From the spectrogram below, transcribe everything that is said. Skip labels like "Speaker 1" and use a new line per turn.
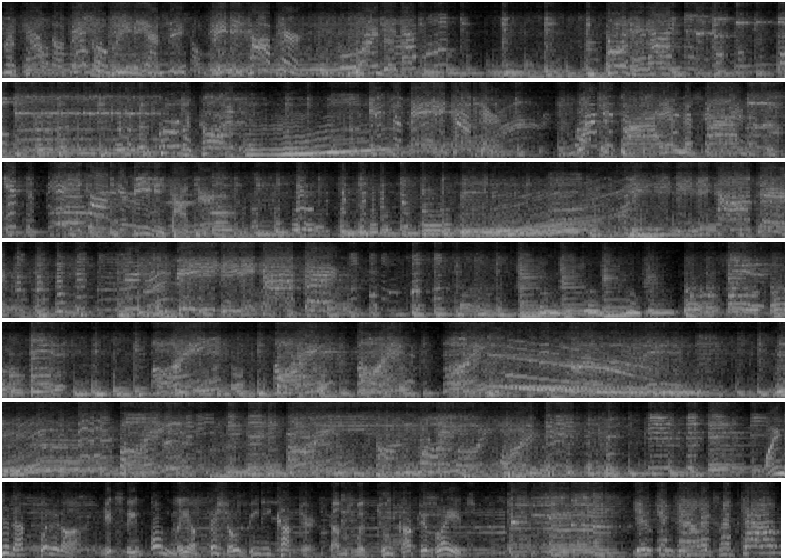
Mattel's official Beany and Cecil Beany Copter. Wind it up. Put it on. Pull the cord.
Wind it up, put it on. It's the only official Beany Copter. Comes with two copter blades.
You can tell it's Mattel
